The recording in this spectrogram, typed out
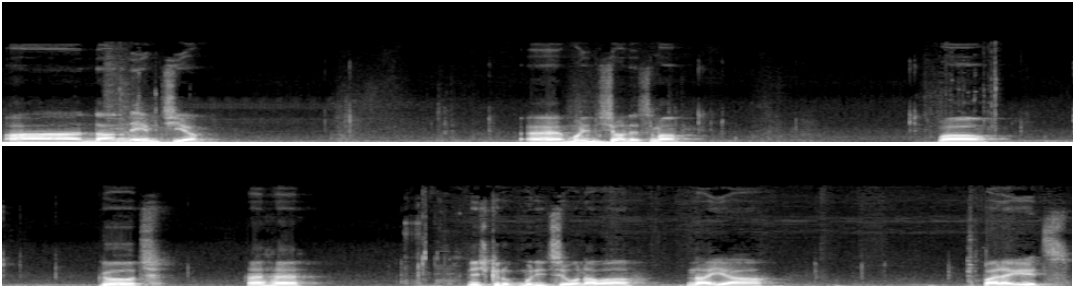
Ah, dann eben hier. Äh, Munition ist mal. Wow. Gut. Nicht genug Munition, aber naja. Weiter geht's.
